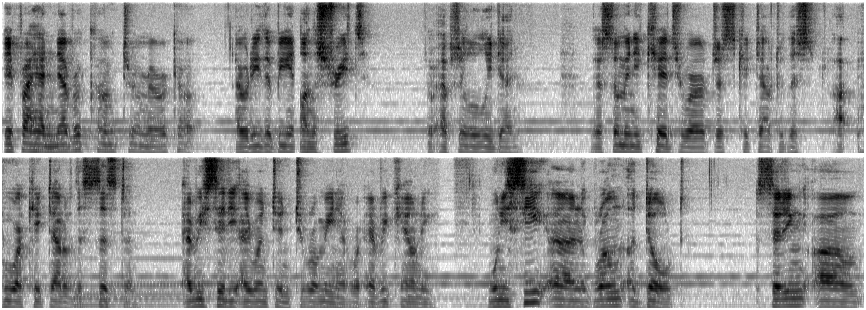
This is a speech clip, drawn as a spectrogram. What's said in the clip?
If I had never come to America, I would either be on the streets or absolutely dead. There's so many kids who are just kicked out of this, uh, who are kicked out of the system. Every city I went into Romania or every county, when you see a grown adult sitting um,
